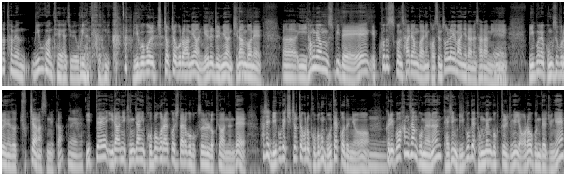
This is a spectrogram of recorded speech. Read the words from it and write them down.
그렇다면 미국한테 해야지 왜 우리한테 그럽니까? 미국을 직접적으로 하면 예를 들면 지난번에 어, 이 혁명 수비대의 코드스군 사령관인 거셈 솔레이만이라는 사람이 네. 미군의 공습으로 인해서 죽지 않았습니까? 네. 이때 이란이 굉장히 보복을 할 것이다라고 목소리를 높여왔는데 사실 미국에 직접적으로 보복은 못했거든요. 음. 그리고 항상 보면은 대신 미국의 동맹국들 중에 여러 군데 중에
